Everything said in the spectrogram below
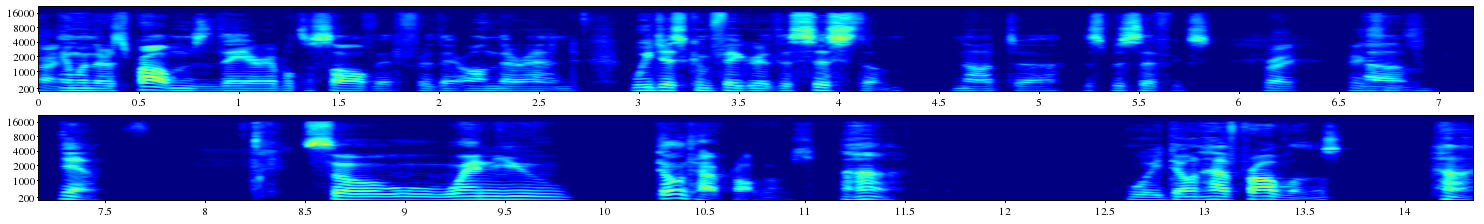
Right. And when there's problems, they are able to solve it for their on their end. We just configure the system, not uh, the specifics. Right. Makes sense. Um, yeah. So when you don't have problems, Uh huh. We don't have problems. Huh.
